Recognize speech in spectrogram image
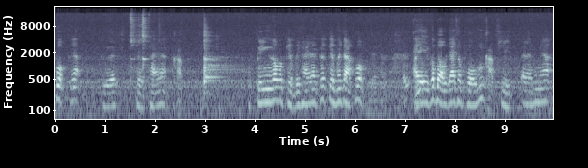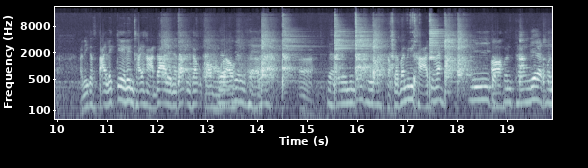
พวกเนี้ยเหลือเศษใช้อะครับ ปิงก็มาเก็บไปใช้ได้ก็เก็บมาจากพวกนี่ครับไอ้เขาบอกยาสระผมครับ ฉีดอะไรพวกเนี้ยอันนี้ก็สไตล์เล็กเก้เล่นชายหาดได้เลยนะครับนะครับกองของเรา เรื่องแผลอ่าอย่างนี้มีก็คือครับแต่มันไม่มีขาใช่ไหม มีกับอ๋อมันทางแยกมัน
